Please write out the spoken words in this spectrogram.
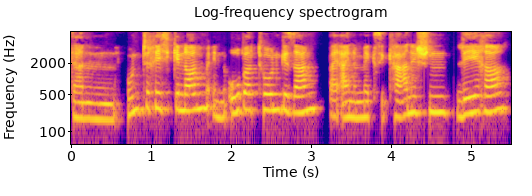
dann Unterricht genommen in Obertongesang bei einem mexikanischen Lehrer,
